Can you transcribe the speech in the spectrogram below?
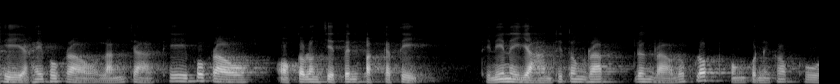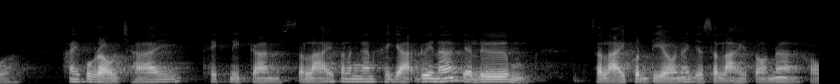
เตีอยากให้พวกเราหลังจากที่พวกเราออกกำลังจิตเป็นปกติ ทีนี้ในยามที่ต้องรับเรื่องราวลบๆของคนในครอบครัว ให้พวกเราใช้เทคนิคการสลายพลังงานขยะด้วยนะ อย่าลืมสลายคนเดียวนะอย่าสลายต่อหน้าเขา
